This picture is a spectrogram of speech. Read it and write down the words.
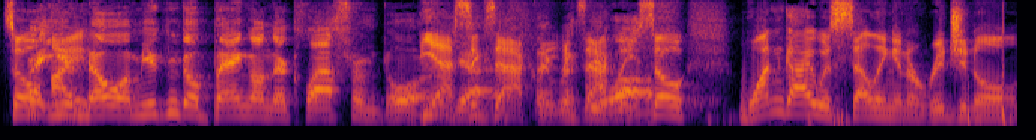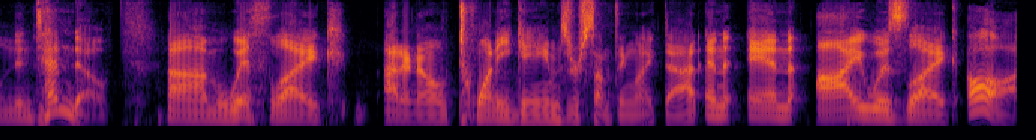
so Right, you I, know them. You can go bang on their classroom door. Yes, Yeah, exactly, they rip you exactly. So one guy was selling an original Nintendo um, with like I don't know twenty games or something like that, and and I was like, oh,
